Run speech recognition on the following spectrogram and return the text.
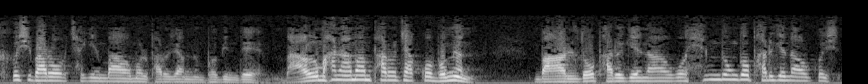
그것이 바로 자기 마음을 바로잡는 법인데 마음 하나만 바로잡고 보면 말도 바르게 나오고 행동도 바르게 나올 것이고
